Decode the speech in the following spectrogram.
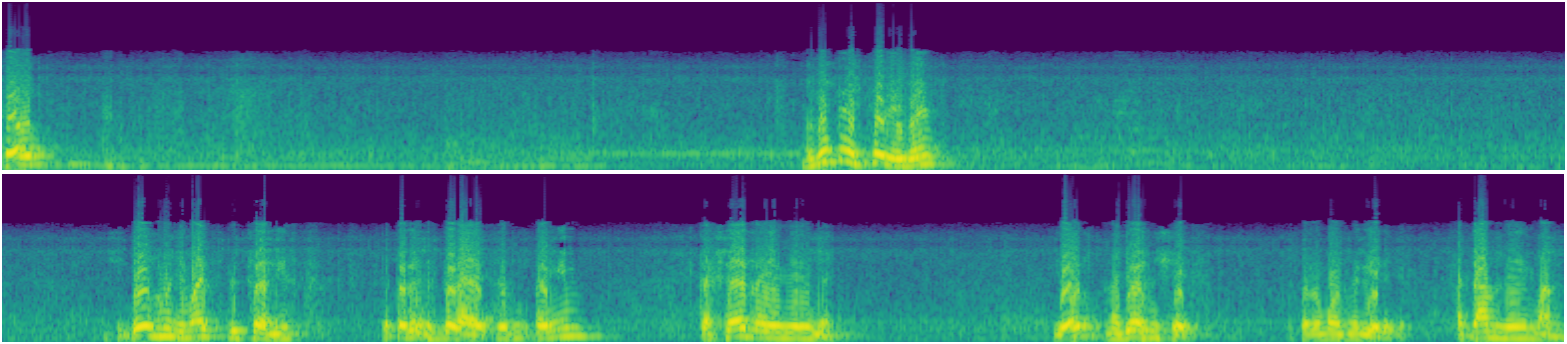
То внутренности рыбы значит, должен занимать специалист, который разбирается по ним, кошерно или нет. И вот надежный человек, которому можно верить. Адам Нейман.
